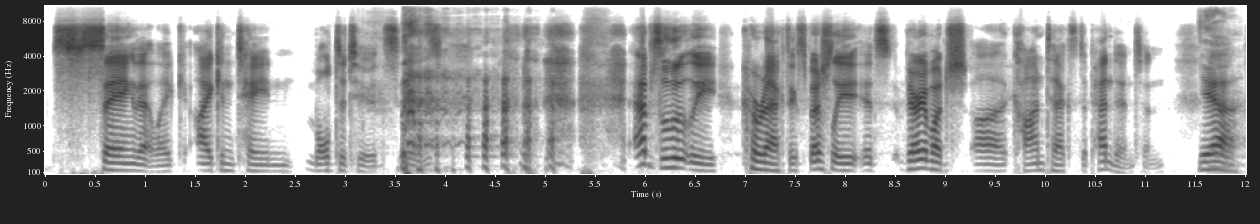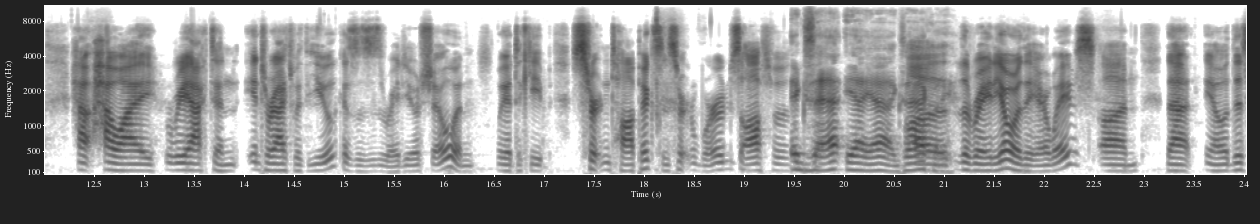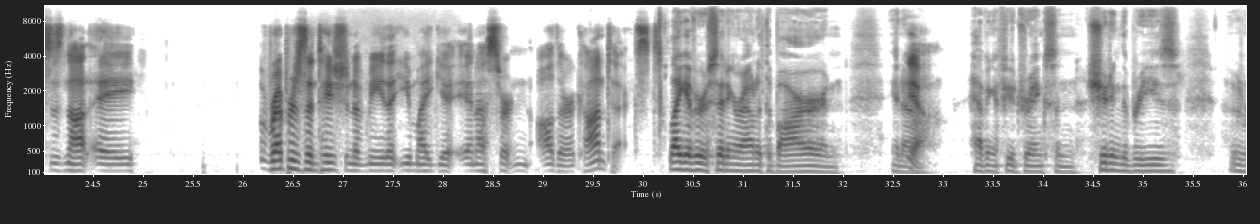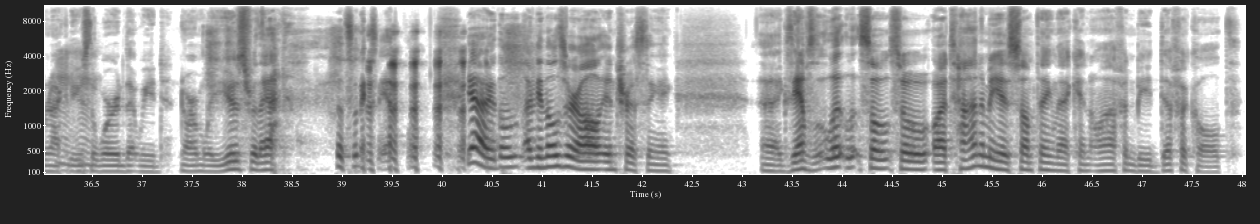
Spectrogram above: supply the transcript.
saying that like I contain multitudes is absolutely correct. Especially, it's very much uh, context dependent, and yeah. You know, how how I react and interact with you because this is a radio show and we had to keep certain topics and certain words off of exact yeah yeah exactly uh, the radio or the airwaves. Um, that you know this is not a representation of me that you might get in a certain other context. Like if we were sitting around at the bar and you know yeah. having a few drinks and shooting the breeze. We're not going to mm-hmm. use the mm-hmm. word that we'd normally use for that. That's an example. yeah, those, I mean, those are all interesting uh, examples. So, so autonomy is something that can often be difficult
